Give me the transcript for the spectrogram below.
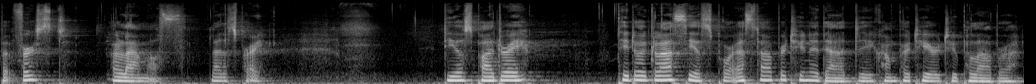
But first, oramos. Let us pray. Dios Padre, te doy gracias por esta oportunidad de compartir tu palabra.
